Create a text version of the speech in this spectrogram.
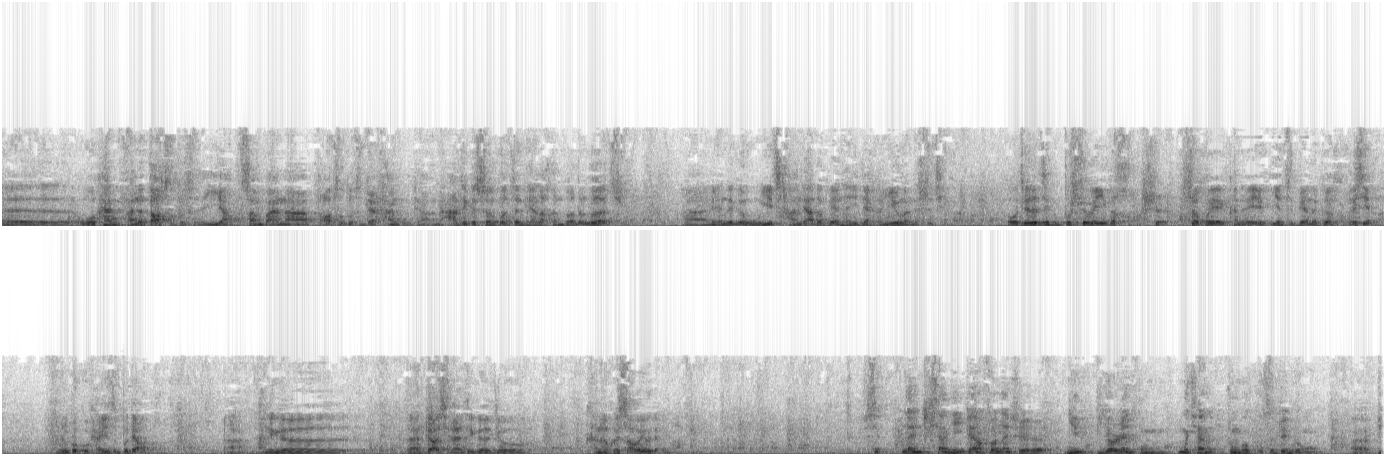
呃，我看反正到处都是一样，上班呐，到处都是在谈股票，那这个生活增添了很多的乐趣，啊，连这个五一长假都变成一件很郁闷的事情了。我觉得这个不失为一个好事，社会可能也因此变得更和谐了。如果股票一直不掉的话，啊，那个，但吊起来这个就可能会稍微有点麻烦。像那像您这样说，那是您比较认同目前中国股市这种呃比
